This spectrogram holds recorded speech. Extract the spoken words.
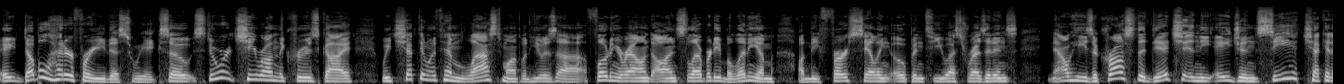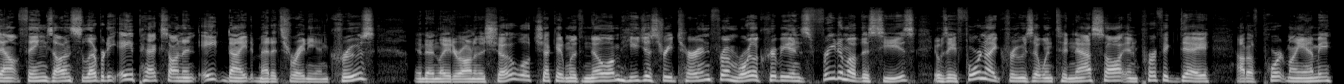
A double header for you this week. So, Stewart Chiron, the cruise guy, we checked in with him last month when he was uh, floating around on Celebrity Millennium on the first sailing open to U.S. residents. Now he's across the ditch in the Aegean Sea, checking out things on Celebrity Apex on an eight night Mediterranean cruise. And then later on in the show, we'll check in with Noam. He just returned from Royal Caribbean's Freedom of the Seas. It was a four night cruise that went to Nassau in perfect day out of Port Miami.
